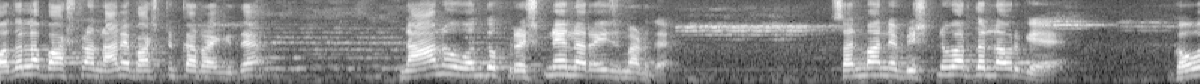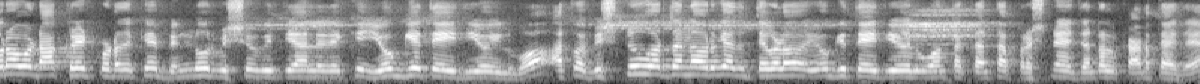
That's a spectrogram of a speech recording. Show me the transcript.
ಮೊದಲ ಭಾಷಣ ನಾನೇ ಭಾಷಣಕಾರರಾಗಿದ್ದೆ. ನಾನು ಒಂದು ಪ್ರಶ್ನೆಯನ್ನು ರೈಸ್ ಮಾಡಿದೆ. ಸನ್ಮಾನ್ಯ ವಿಷ್ಣುವರ್ಧನ್ ಅವ್ರಿಗೆ ಗೌರವ ಡಾಕ್ಟ್ರೇಟ್ ಕೊಡೋದಕ್ಕೆ ಬೆಂಗಳೂರು ವಿಶ್ವವಿದ್ಯಾಲಯಕ್ಕೆ ಯೋಗ್ಯತೆ ಇದೆಯೋ ಇಲ್ವೋ ಅಥವಾ ವಿಷ್ಣುವರ್ಧನ್ ಅವ್ರಿಗೆ ಅದು ತಗೊಳ್ಳೋ ಯೋಗ್ಯತೆ ಇದೆಯೋ ಇಲ್ವೋ ಅಂತಕ್ಕಂಥ ಪ್ರಶ್ನೆ ಜನರಲ್ಲಿ ಕಾಡ್ತಾ ಇದೆ.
